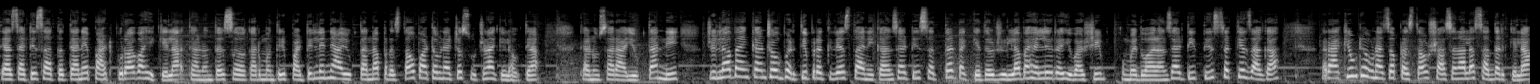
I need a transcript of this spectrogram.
त्यासाठी सातत्याने पाठपुरावाही केला. त्यानंतर सहकार मंत्री पाटील यांनी आयुक्तांना प्रस्ताव पाठवण्याच्या सूचना केल्या होत्या. त्यानुसार आयुक्तांनी जिल्हा बँकांच्या भरती प्रक्रियेत स्थानिकांसाठी सत्तर टक्के तर जिल्हाबाहेरील रहिवाशी उमेदवारांसाठी तीस टक्के जागा राखीव ठेवण्याचा प्रस्ताव शासनाला सादर केला.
